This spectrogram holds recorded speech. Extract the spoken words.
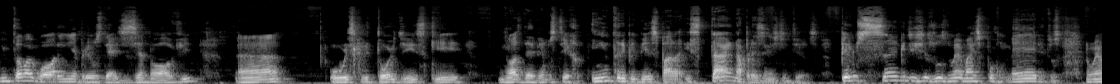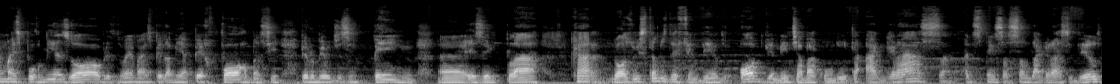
Então, agora em Hebreus 10, 19, ah, o escritor diz que nós devemos ter intrepidez para estar na presença de Deus. Pelo sangue de Jesus, não é mais por méritos, não é mais por minhas obras, não é mais pela minha performance, pelo meu desempenho uh, exemplar. Cara, nós não estamos defendendo, obviamente, a má conduta. A graça, a dispensação da graça de Deus,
